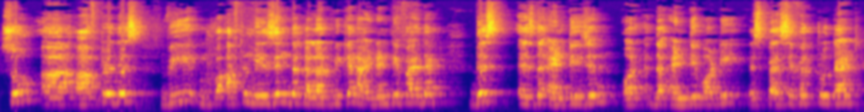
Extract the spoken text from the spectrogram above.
So uh, after this we after measuring the color we can identify that this is the antigen or the antibody specific to that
